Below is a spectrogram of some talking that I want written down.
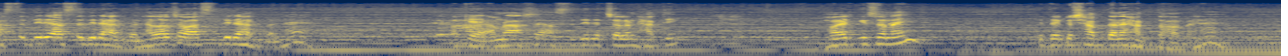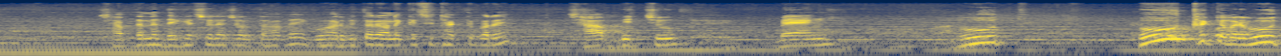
আস্তে ধীরে আস্তে ধীরে হাঁটবেন। হালাল সব আস্তে ধীরে হাঁটবেন হ্যাঁ? ওকে আমরা আসে আস্তে ধীরে চলেন হাঁটি। ভয়ের কিছু নাই, কিন্তু একটু সাবধানে হাঁটতে হবে হ্যাঁ? সাবধানে দেখে চলে চলতে হবে, গুহার ভিতরে অনেক কিছু থাকতে পারে। সাপ, বিচ্ছু ব্যাং ভূত ভূত থাকতে পারে, ভূত।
